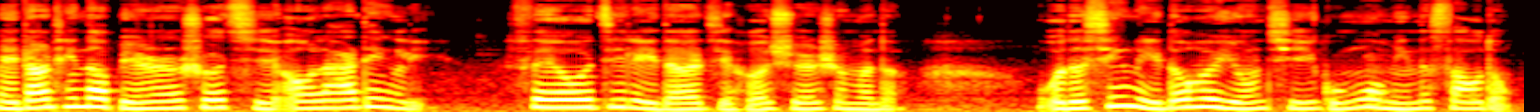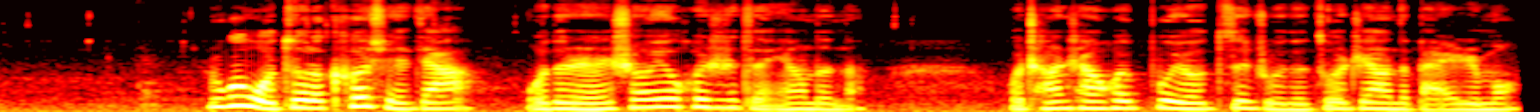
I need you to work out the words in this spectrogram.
每当听到别人说起欧拉定理，非欧几里得几何学什么的，我的心里都会涌起一股莫名的骚动。如果我做了科学家，我的人生又会是怎样的呢？我常常会不由自主地做这样的白日梦。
